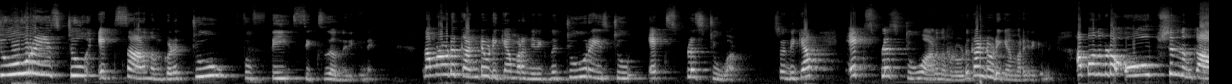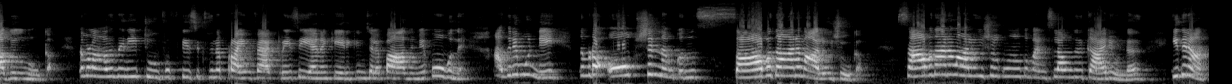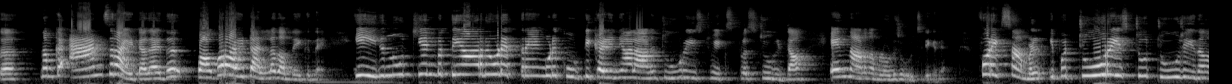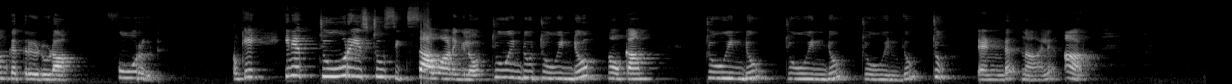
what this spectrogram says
ടു റേസ് ടു എക്സ് ആണ് നമുക്കിവിടെ ടു ഫിഫ്റ്റി സിക്സ് തന്നിരിക്കുന്നത്. നമ്മളോട് കണ്ടുപിടിക്കാൻ പറഞ്ഞിരിക്കുന്നത് two raise to X plus two ആണ്. ശ്രദ്ധിക്കാം. എക്സ് പ്ലസ് ടു ആണ് നമ്മളോട് കണ്ടുപിടിക്കാൻ പറഞ്ഞിരിക്കുന്നത്. അപ്പോൾ നമ്മുടെ ഓപ്ഷൻ നമുക്ക് ആദ്യം നോക്കാം. നമ്മൾ ആദ്യം തന്നെ ഈ ടു ഫിഫ്റ്റി സിക്സിനെ പ്രൈം ഫാക്ടറൈസ് ചെയ്യാനൊക്കെ ആയിരിക്കും ചിലപ്പോൾ ആദ്യമേ പോകുന്നത് അതിനു മുന്നേ നമ്മുടെ ഓപ്ഷൻ നമുക്കൊന്ന് സാവധാനം ആലോചിച്ച് നോക്കാം. സാവധാനം ആലോചിച്ച് നോക്കുമ്പോൾ നമുക്ക് മനസ്സിലാവുന്ന ഒരു കാര്യമുണ്ട്. ഇതിനകത്ത് നമുക്ക് ആൻസർ ആയിട്ട് അതായത് പവർ ആയിട്ടല്ല തന്നേക്കുന്നത് ഈ ഇരുന്നൂറ്റി എൺപത്തി ആറിനോട് എത്രയും കൂടി കൂട്ടിക്കഴിഞ്ഞാലാണ് two raise to X plus two കിട്ടുക എന്നാണ് നമ്മളോട് ചോദിച്ചിരിക്കുന്നത്. ഫോർ എക്സാമ്പിൾ ഇപ്പൊ ടു റേസ് ടു ടു ചെയ്താൽ നമുക്ക് എത്ര കിട്ടൂടാ ഫോർ കിട്ടും. ഓക്കെ ഇനി ടു റേസ് ടു സിക്സ് ആവുകയാണെങ്കിലോ ടു ഇന്റു ടു ഇന്റു നോക്കാം. Two into two into two into two രണ്ട് നാല് ആറ്.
